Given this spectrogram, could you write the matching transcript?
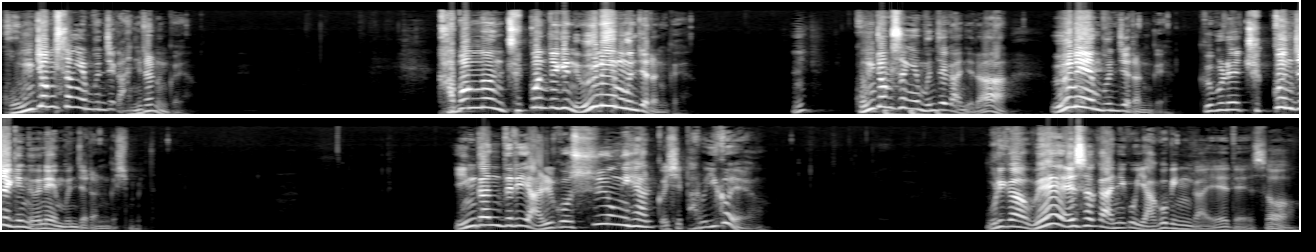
공정성의 문제가 아니라는 거예요. 값없는 주권적인 은혜의 문제라는 거예요. 응? 공정성의 문제가 아니라 은혜의 문제라는 거예요. 그분의 주권적인 은혜의 문제라는 것입니다. 인간들이 알고 수용해야 할 것이 바로 이거예요. 우리가 왜 에서가 아니고 야곱인가에 대해서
